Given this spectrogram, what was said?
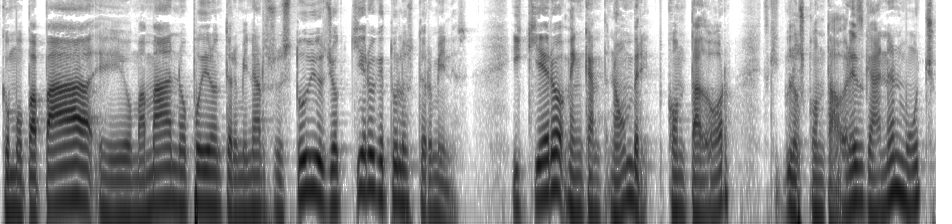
Como papá eh, o mamá no pudieron terminar sus estudios, yo quiero que tú los termines. Y quiero, me encanta, no hombre, contador, los contadores ganan mucho,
